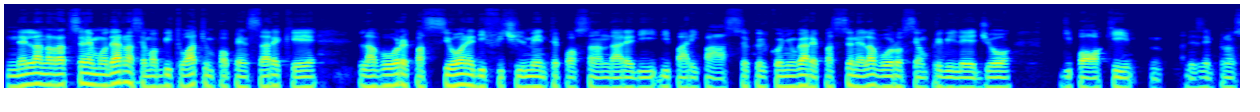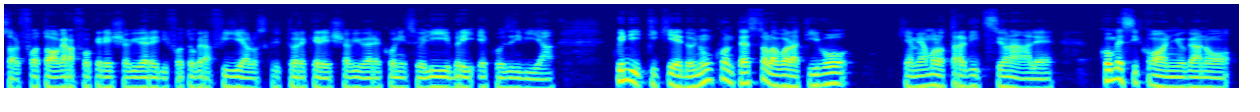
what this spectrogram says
nella narrazione moderna siamo abituati un po' a pensare che lavoro e passione difficilmente possano andare di, di pari passo e che il coniugare passione e lavoro sia un privilegio di pochi, ad esempio, non so, il fotografo che riesce a vivere di fotografia, lo scrittore che riesce a vivere con i suoi libri e così via. Quindi ti chiedo, in un contesto lavorativo chiamiamolo tradizionale, come si coniugano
